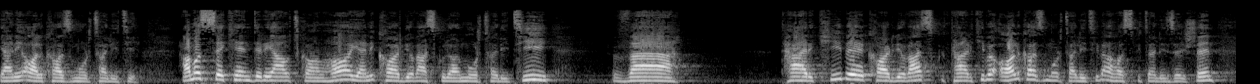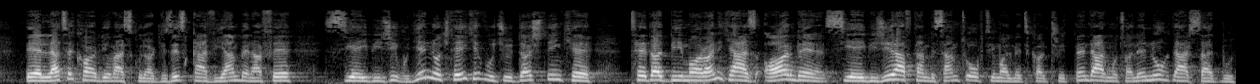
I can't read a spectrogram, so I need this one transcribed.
یعنی all-cause mortality اما secondary outcome ها یعنی cardiovascular mortality و ترکیب cardiovasc ترکیب all-cause mortality و hospitalization به علت cardiovascular disease قویا به نفع CABG بود. یه نکته ای که وجود داشت این که تعداد بیمارانی که از arm CABG رفتن به سمت optimal medical treatment در مطالعه 9 درصد بود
